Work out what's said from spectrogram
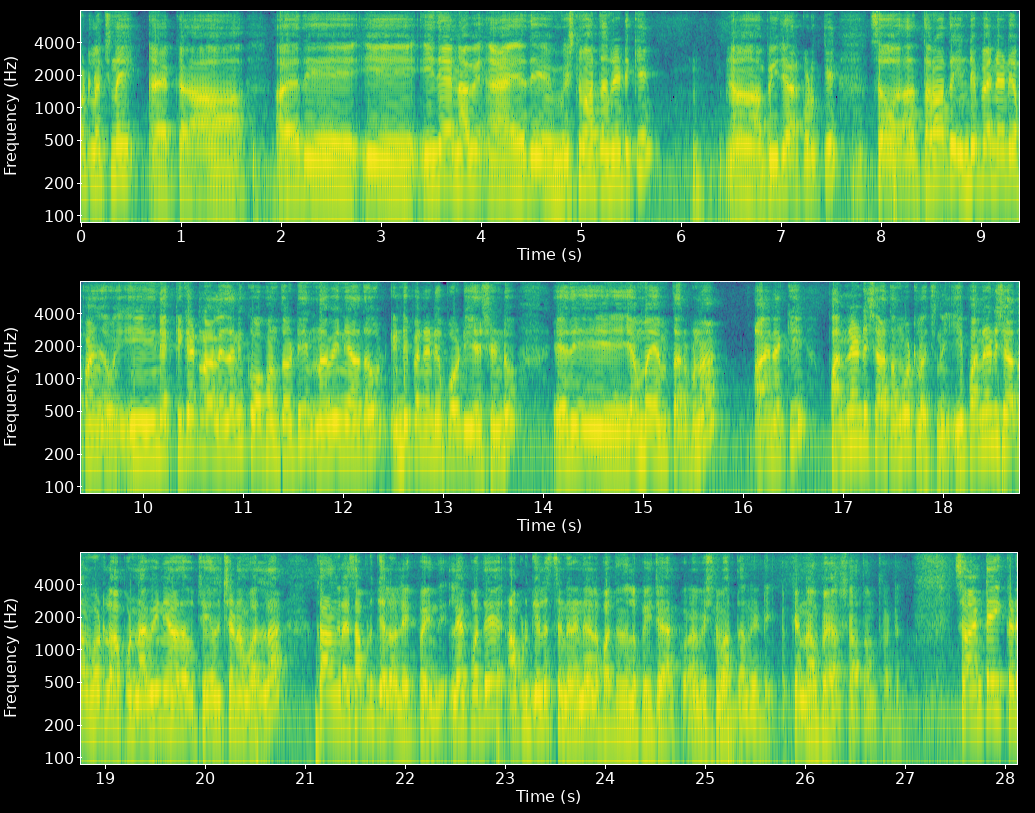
ఓట్లు వచ్చినాయి. యొక్క, ఇది ఈ ఇదే నవీ ఇది విష్ణువర్ధన్ రెడ్డికి పీజీఆర్ కొడుక్కి. సో తర్వాత ఇండిపెండెంట్గా పని ఈయనకి టికెట్ రాలేదని కోపంతో నవీన్ యాదవ్ ఇండిపెండెంట్గా పోటీ చేసిండు. ఏది? ఎంఐఎం తరఫున ఆయనకి పన్నెండు శాతం ఓట్లు వచ్చినాయి. ఈ పన్నెండు శాతం ఓట్లు అప్పుడు నవీన్ యాదవ్ చేల్చడం వల్ల కాంగ్రెస్ అప్పుడు గెలవలేకపోయింది. లేకపోతే అప్పుడు గెలుస్తుండే రెండు వేల పద్దెనిమిదిలో పీజీఆర్ విష్ణువర్ధన్ రెడ్డి. ఓకే నలభై ఆరు శాతం తోటి. సో అంటే ఇక్కడ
